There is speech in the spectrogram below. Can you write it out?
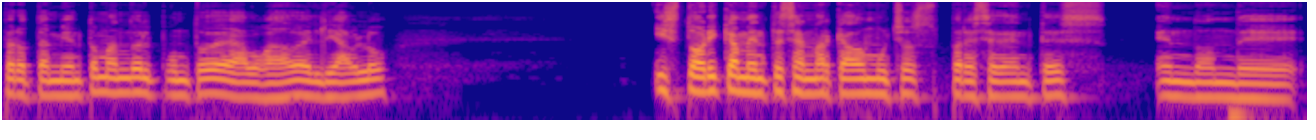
pero también tomando el punto de abogado del diablo, históricamente se han marcado muchos precedentes en donde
